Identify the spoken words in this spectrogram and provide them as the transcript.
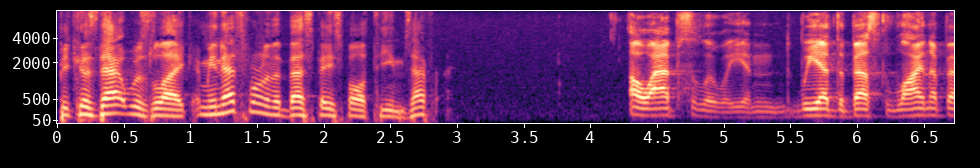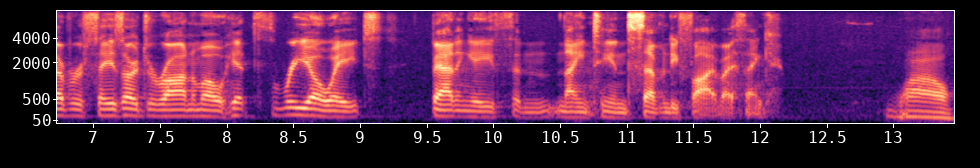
Because that was like, I mean, that's one of the best baseball teams ever. Oh, absolutely. And we had the best lineup ever. Cesar Geronimo hit 308, batting eighth in 1975, I think. Wow.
